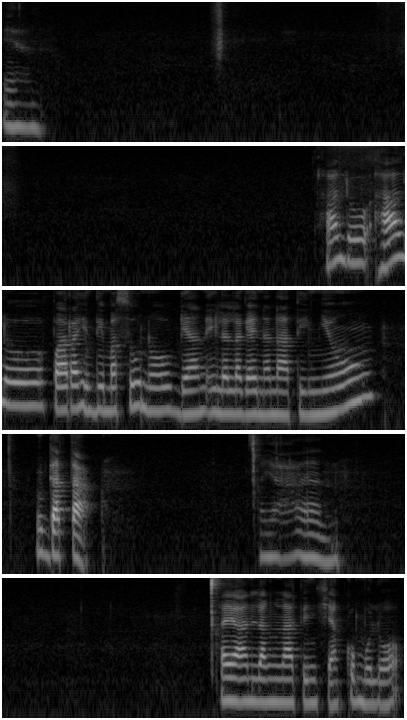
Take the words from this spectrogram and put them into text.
Ayan. Halo, halo. Para hindi masunog, yan, ilalagay na natin yung gata. Ayan. Hayaan lang natin siyang kumulo.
